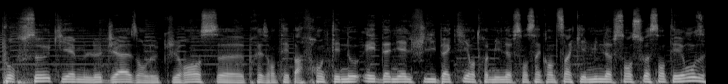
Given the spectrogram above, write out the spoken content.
Pour ceux qui aiment le jazz, en l'occurrence euh, présenté par Franck Teno et Daniel Philippaki entre 1955 et 1971.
